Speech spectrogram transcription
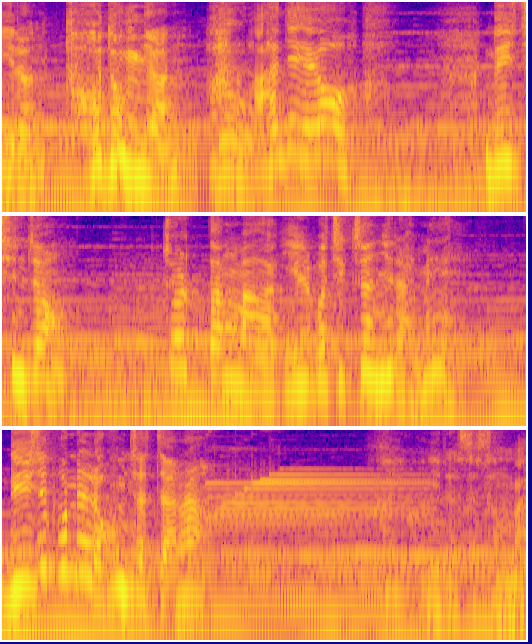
이런 도둑년. 아니에요. 네 친정 쫄딱 망하기 일보 직전이라며. 네 집 보내려고 훔쳤잖아. 이래서 정말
